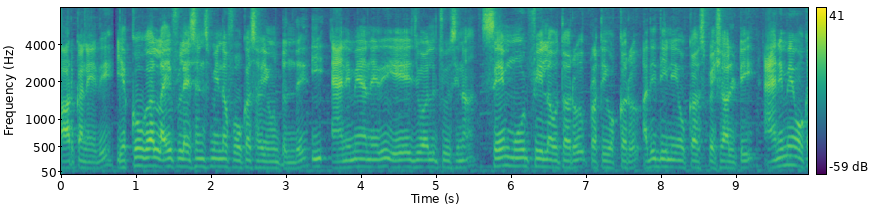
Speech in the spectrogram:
ఆర్క్ అనేది. ఎక్కువగా లైఫ్ లెసన్స్ మీద ఫోకస్ అయి ఉంటుంది. ఈ యానిమే అనేది ఏ ఏజ్ వాళ్ళు చూసినా సేమ్ మూడ్ ఫీల్ అవుతారు ప్రతి ఒక్కరు. అది దీని యొక్క స్పెషాలిటీ. యానిమే ఒక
